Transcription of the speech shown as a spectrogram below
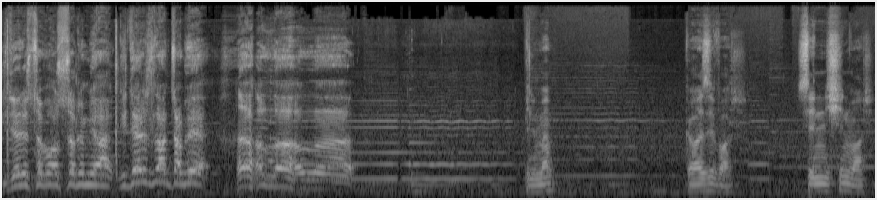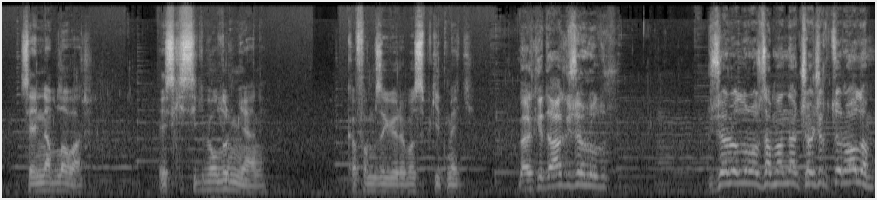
Gideriz tabii aslanım ya. Gideriz lan tabii. Allah Allah. Bilmem. Gazi var. Senin işin var. Selin abla var. Eskisi gibi olur mu yani? Kafamıza göre basıp gitmek. Belki daha güzel olur. Güzel olur o zamanlar çocuktun oğlum.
